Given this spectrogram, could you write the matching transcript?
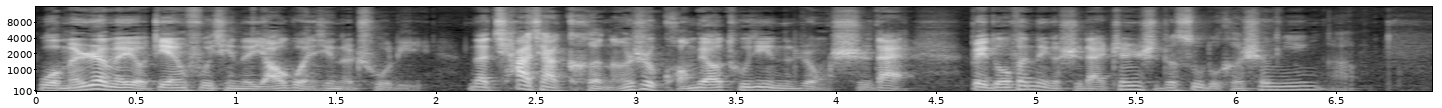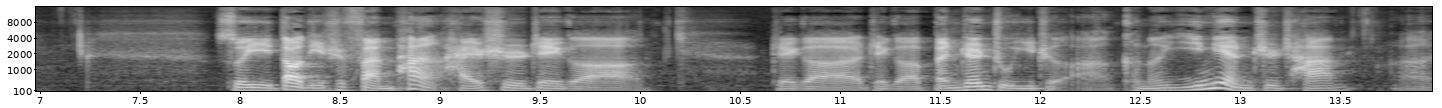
我们认为有颠覆性的摇滚性的处理，那恰恰可能是狂飙突进的这种时代，贝多芬那个时代真实的速度和声音啊。所以到底是反叛还是这个这个这个本真主义者啊？可能一念之差啊，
